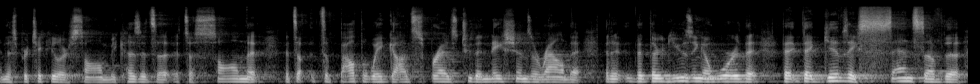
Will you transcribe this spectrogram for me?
in this particular psalm because it's a, it's a psalm that it's, a, it's about the way God spreads to the nations around, that, that, it, that they're using a word that, that, that gives a sense of the,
